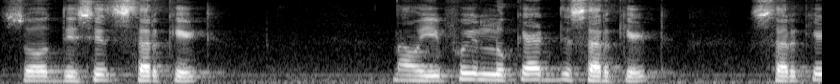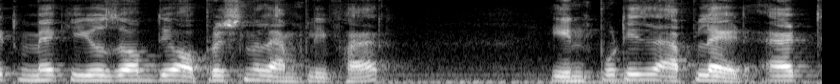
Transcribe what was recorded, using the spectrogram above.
So this is circuit. Now if we look at the circuit, circuit make use of the operational amplifier. Input is applied at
